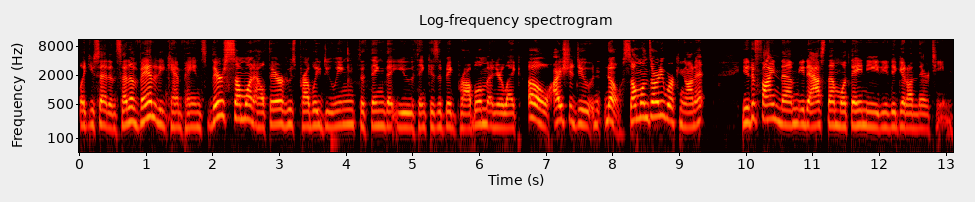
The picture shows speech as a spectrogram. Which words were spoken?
like you said instead of vanity campaigns there's someone out there who's probably doing the thing that you think is a big problem and you're like oh I should do no someone's already working on it you need to find them you need to ask them what they need you need to get on their team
